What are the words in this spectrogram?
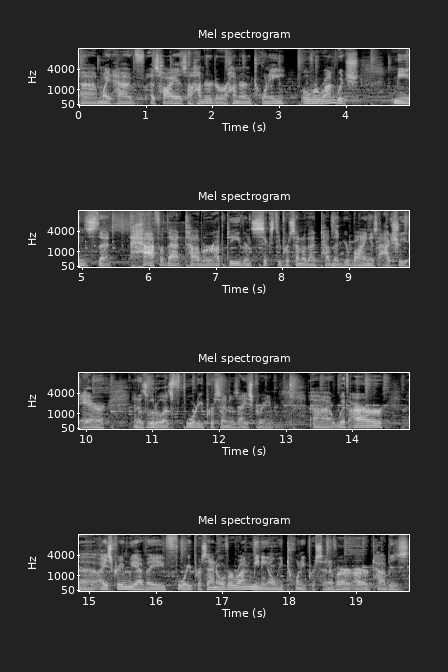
uh, might have as high as 100 or 120 overrun, which means that half of that tub or up to even 60% of that tub that you're buying is actually air and as little as 40% is ice cream. Uh, with our uh, ice cream, we have a 40% overrun, meaning only 20% of our, our tub is,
